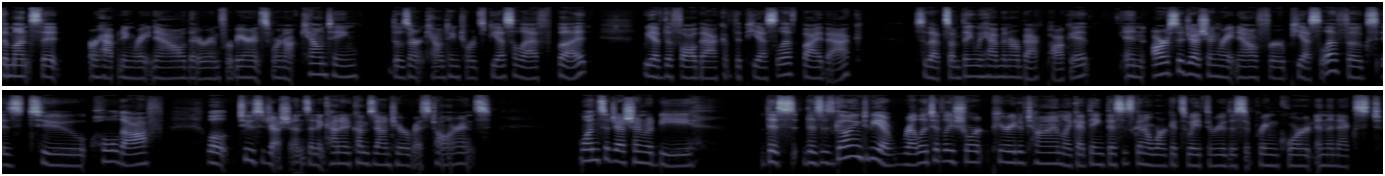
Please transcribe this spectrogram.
the months that are happening right now that are in forbearance, we're not counting. Those aren't counting towards PSLF, but we have the fallback of the PSLF buyback. So that's something we have in our back pocket. And our suggestion right now for PSLF folks is to hold off. Well, two suggestions, and it kind of comes down to your risk tolerance. One suggestion would be this this is going to be a relatively short period of time. Like I think this is going to work its way through the Supreme Court in the next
